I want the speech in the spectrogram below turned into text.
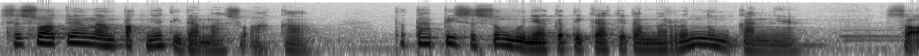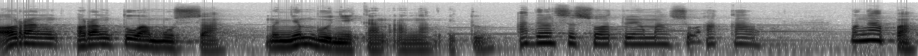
Sesuatu yang nampaknya tidak masuk akal, tetapi sesungguhnya ketika kita merenungkannya, seorang orang tua Musa menyembunyikan anak itu adalah sesuatu yang masuk akal. Mengapa?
